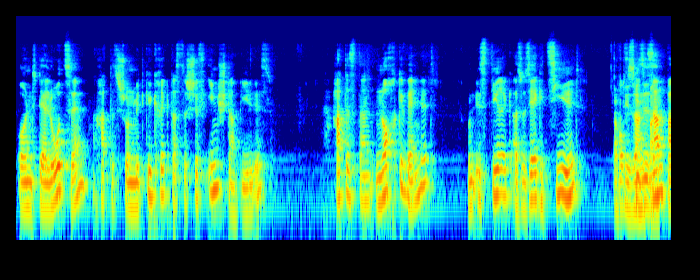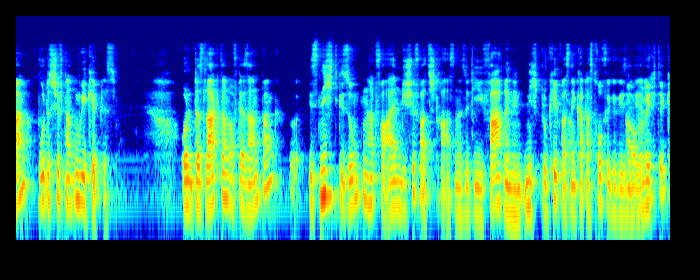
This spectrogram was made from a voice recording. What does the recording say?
Und der Lotse hat es schon mitgekriegt, dass das Schiff instabil ist, hat es dann noch gewendet und ist direkt, also sehr gezielt, Auf auf, die diese Sandbank. Sandbank, wo das Schiff dann umgekippt ist. Und das lag dann auf der Sandbank, ist nicht gesunken, hat vor allem die Schifffahrtsstraßen, also die Fahrerinnen, nicht blockiert, was eine Katastrophe gewesen Auch wäre. wichtig.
